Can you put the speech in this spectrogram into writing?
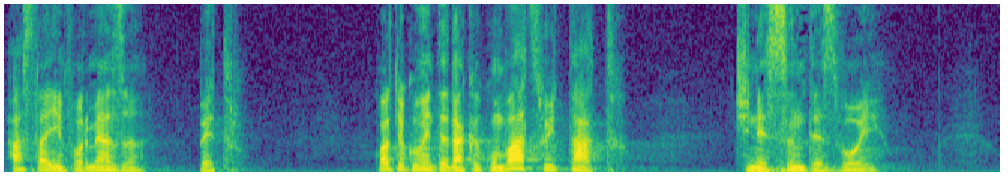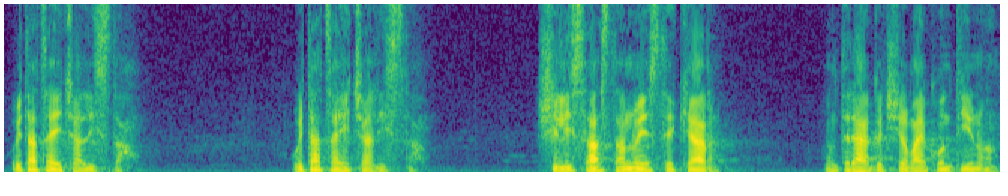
Asta informează Petru. Cu alte cuvinte, dacă cumva ați uitat cine sunteți voi, uitați aici lista. Uitați aici lista. Și lista asta nu este chiar întreagă, ci mai continuă.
